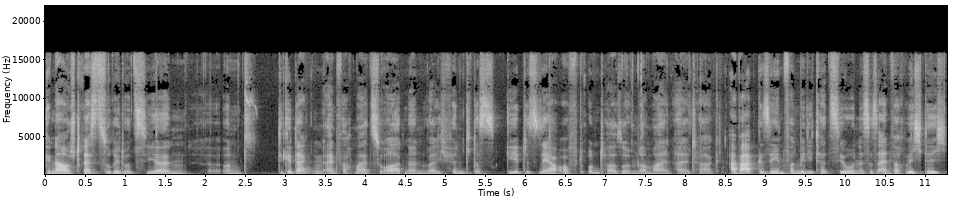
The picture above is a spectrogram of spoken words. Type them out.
genau Stress zu reduzieren und die Gedanken einfach mal zu ordnen, weil ich finde, das geht sehr oft unter so im normalen Alltag. Aber abgesehen von Meditation ist es einfach wichtig,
